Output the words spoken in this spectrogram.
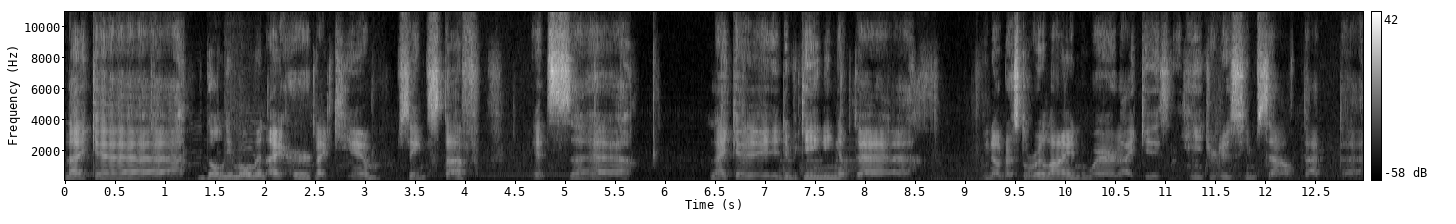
Like, uh, the only moment I heard, like, him saying stuff, it's, uh, like, uh, in the beginning of the, you know, the storyline where, like, he introduced himself that, uh,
